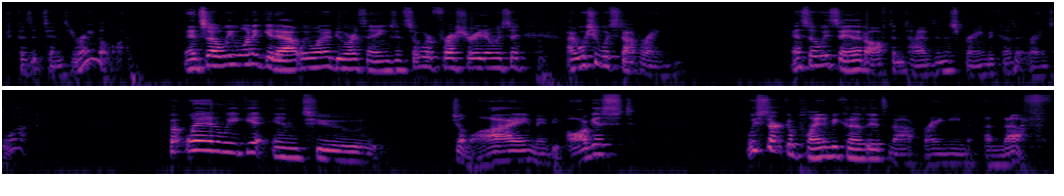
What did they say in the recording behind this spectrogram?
Because it tends to rain a lot. And so we want to get out, we want to do our things, and so we're frustrated and we say, I wish it would stop raining. And so we say that oftentimes in the spring because it rains a lot. But when we get into July, maybe August, we start complaining because it's not raining enough.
